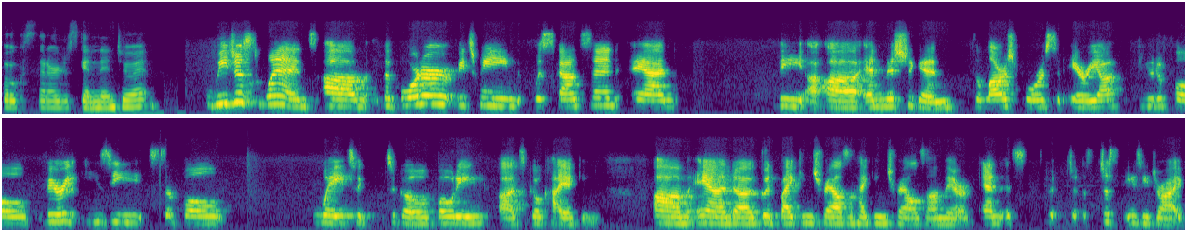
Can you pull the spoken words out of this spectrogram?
folks that are just getting into it? We just went um, the border between Wisconsin and the uh, uh, and Michigan, the large forested area, beautiful, very easy, simple way to, to go boating, uh, to go kayaking, um, and uh, good biking trails and hiking trails on there. And it's just, just easy drive.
